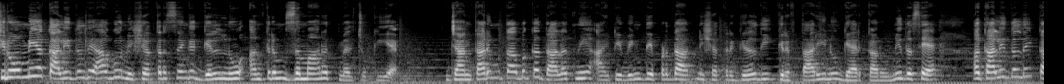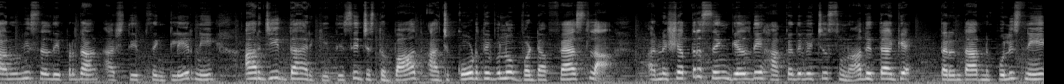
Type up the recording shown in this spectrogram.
ਸ਼੍ਰੋਮਣੀ ਅਕਾਲੀ ਦਲ ਦੇ ਆਗੂ ਨਿਸ਼ਤਰ ਸਿੰਘ ਗਿੱਲ ਨੂੰ ਅੰਤਰਿਮ ਜ਼ਮਾਨਤ ਮਿਲ ਚੁੱਕੀ ਹੈ। ਜਾਣਕਾਰੀ ਮੁਤਾਬਕ ਅਦਾਲਤ ਨੇ ਆਈਟੀ ਵਿੰਗ ਦੇ ਪ੍ਰਧਾਨ ਨਿਸ਼ਤਰ ਗਿੱਲ ਦੀ ਗ੍ਰਿਫਤਾਰੀ ਨੂੰ ਗੈਰ ਕਾਨੂੰਨੀ ਦੱਸਿਆ ਅਕਾਲੀ ਦਲ ਦੇ ਕਾਨੂੰਨੀ ਸੈੱਲ ਦੇ ਪ੍ਰਧਾਨ ਅਰਸ਼ਦੀਪ ਸਿੰਘ ਕਲੇਰ ਨੇ ਅਰਜੀ ਦਾਇਰ ਕੀਤੀ ਸੀ, ਜਿਸ ਤੋਂ ਬਾਅਦ ਅੱਜ ਕੋਰਟ ਦੇ ਵੱਲੋਂ ਵੱਡਾ ਫੈਸਲਾ ਨਛੱਤਰ ਸਿੰਘ ਗਿੱਲ ਦੇ ਹੱਕ ਦੇ ਵਿੱਚ ਸੁਣਾ ਦਿੱਤਾ ਗਿਆ ਤਰਨਤਾਰਨ ਪੁਲਿਸ ਨੇ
